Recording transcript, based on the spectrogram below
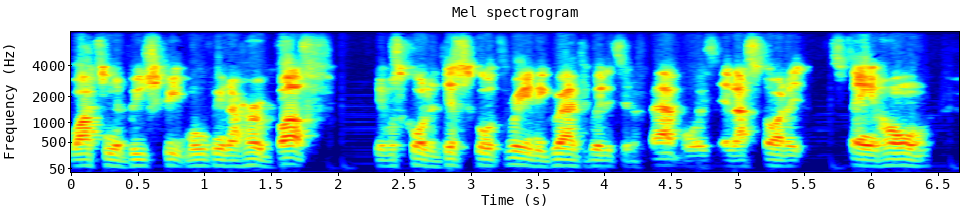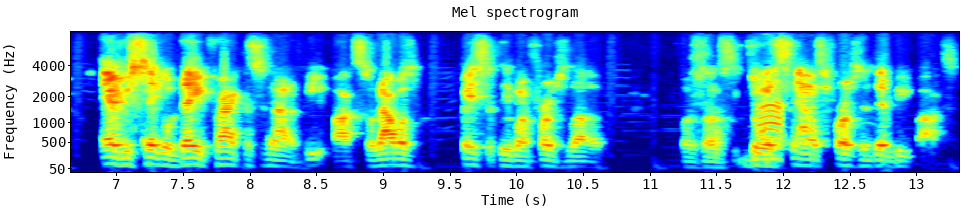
watching the Beat Street movie, and I heard Buff It was called a Disco Three, and he graduated to the Fat Boys, and I started staying home every single day practicing how to beatbox. So that was basically my first love was uh, doing Wow. sounds first and then beatbox.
